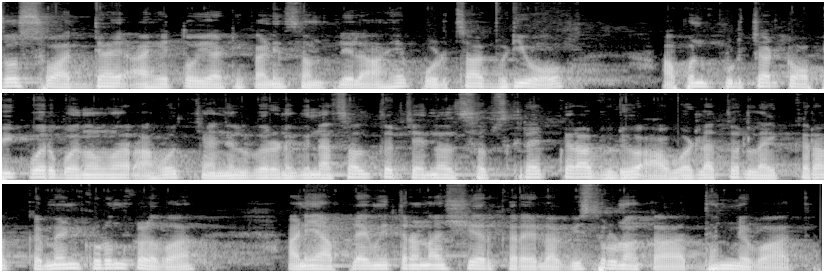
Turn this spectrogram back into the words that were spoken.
जो स्वाध्याय आहे तो या ठिकाणी संपलेला आहे. पुढचा व्हिडिओ आपण पुढच्या टॉपिकवर बनवणार आहोत. चॅनलवर नवीन असाल तर चॅनल सबस्क्राईब करा. व्हिडिओ आवडला तर लाईक करा कमेंट करून कळवा आणि आपल्या मित्रांना शेअर करायला विसरू नका. धन्यवाद.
